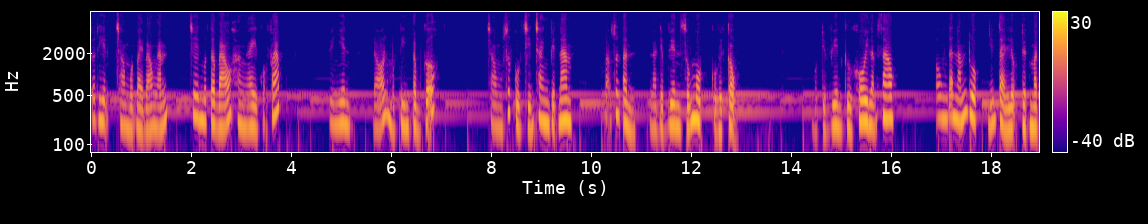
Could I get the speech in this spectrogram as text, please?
xuất hiện trong một bài báo ngắn trên một tờ báo hàng ngày của Pháp. Tuy nhiên, đó là một tin tầm cỡ. Trong suốt cuộc chiến tranh Việt Nam, Phạm Xuân Ẩn là điệp viên số 1 của Việt Cộng một điệp viên cử khôi làm sao? Ông đã nắm được những tài liệu tuyệt mật,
